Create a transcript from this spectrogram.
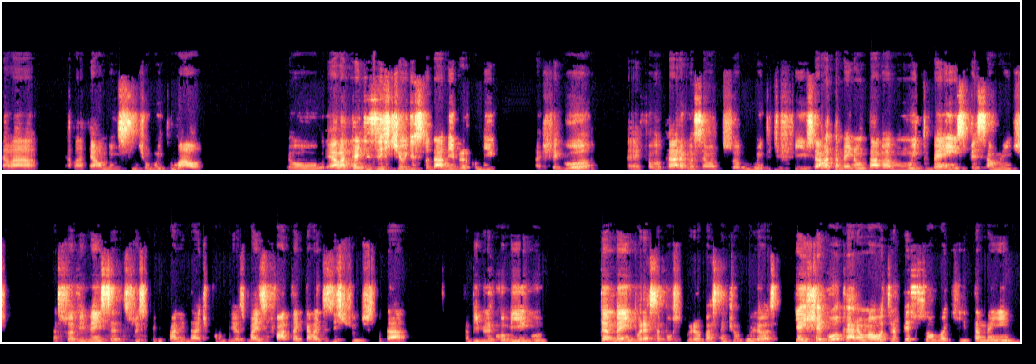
Ela, ela realmente se sentiu muito mal. Eu, ela até desistiu de estudar a Bíblia comigo. Ela chegou né, e falou, cara, você é uma pessoa muito difícil. Ela também não estava muito bem, especialmente na sua vivência de sua espiritualidade com Deus, mas o fato é que ela desistiu de estudar a Bíblia comigo também por essa postura bastante orgulhosa. E aí chegou, cara, uma outra pessoa que também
